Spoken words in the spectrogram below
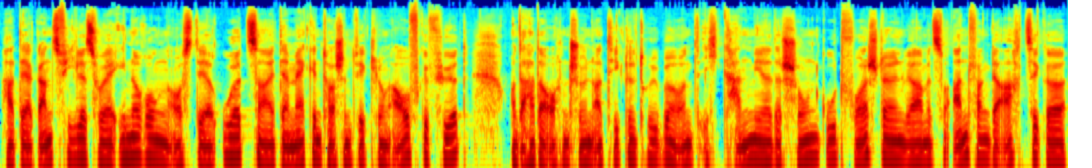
hat er ganz viele so Erinnerungen aus der Urzeit der Macintosh-Entwicklung aufgeführt. Und da hat er auch einen schönen Artikel drüber. Und ich kann mir das schon gut vorstellen. Wir haben jetzt so Anfang der 80er.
